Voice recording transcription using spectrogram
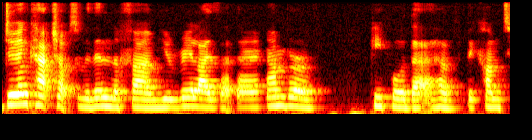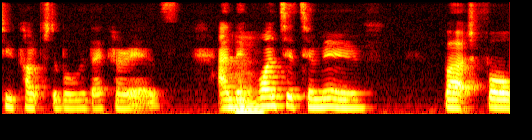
doing catch ups within the firm. You realize that there are a number of people that have become too comfortable with their careers, and they've Mm. wanted to move, but for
